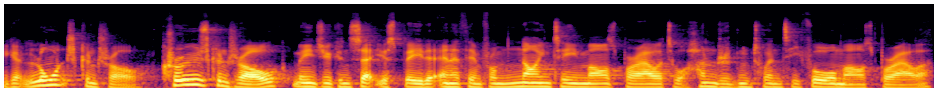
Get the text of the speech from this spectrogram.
You get launch control. Cruise control means you can set your speed at anything from 19 miles per hour to 124 miles per hour.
